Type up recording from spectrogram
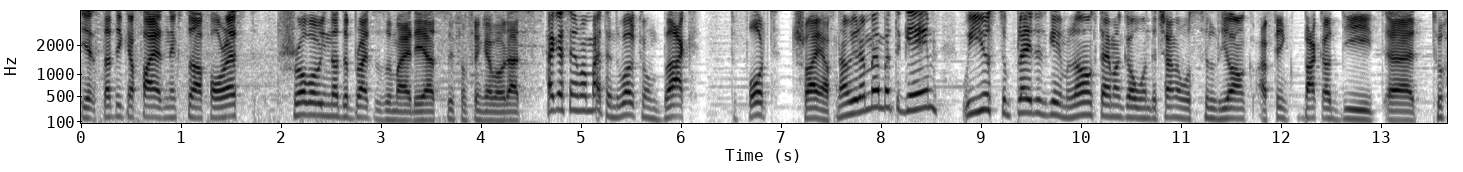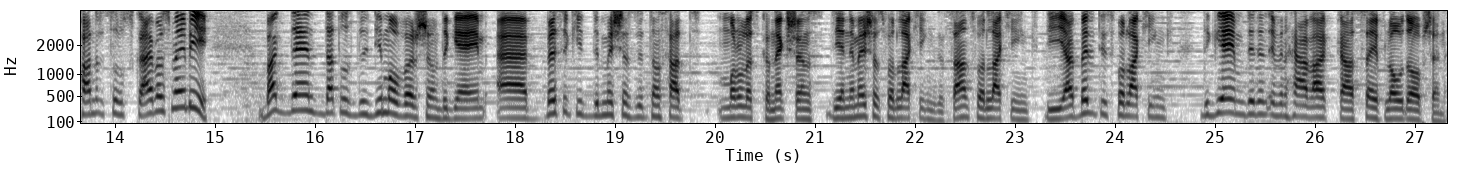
Yeah, Statica Fire next to a forest. Probably not the brightest of my ideas, if I think about that. Hi guys, I'm Matt and welcome back to Fort Triumph. Now, you remember the game? We used to play this game a long time ago when the channel was still young. I think back at the uh, 200 subscribers, maybe? Back then, that was the demo version of the game. Uh, basically, the missions did not have more or less connections. The animations were lacking, the sounds were lacking, the abilities were lacking. The game didn't even have like, a safe load option.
